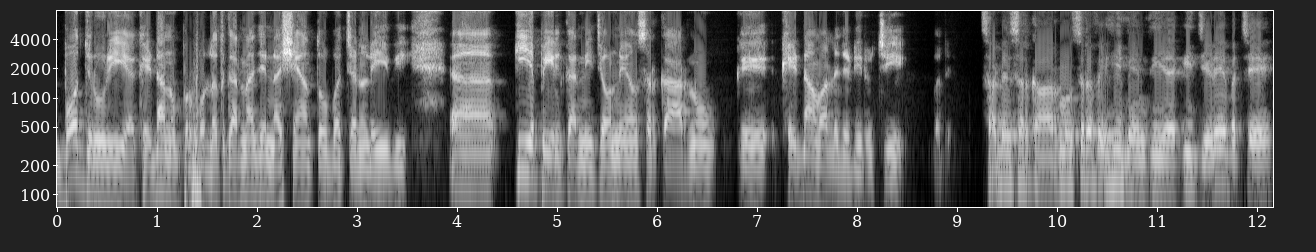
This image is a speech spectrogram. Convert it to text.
ਬਹੁਤ ਜ਼ਰੂਰੀ ਹੈ ਖੇਡਾਂ ਨੂੰ ਪ੍ਰਫੁੱਲਤ ਕਰਨਾ ਜੇ ਨਸ਼ਿਆਂ ਤੋਂ ਬਚਣ ਲਈ ਵੀ। ਅਹ, ਕੀ ਅਪੀਲ ਕਰਨੀ ਚਾਹੁੰਦੇ ਹੋ ਸਰਕਾਰ ਨੂੰ ਕਿ ਖੇਡਾਂ ਵੱਲ ਜਿਹੜੀ ਰੁਚੀ ਵਧੇ? ਸਾਡੇ ਸਰਕਾਰ ਨੂੰ ਸਿਰਫ ਇਹੀ ਬੇਨਤੀ ਹੈ ਕਿ ਜਿਹੜੇ ਬੱਚੇ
